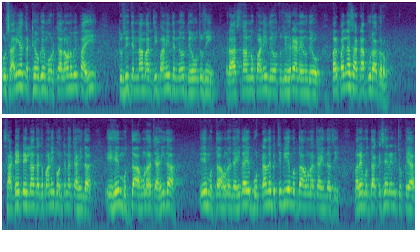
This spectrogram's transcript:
ਉਹ ਸਾਰੀਆਂ ਇਕੱਠੇ ਹੋ ਕੇ ਮੋਰਚਾ ਲਾਉਣ ਵੀ ਭਾਈ, ਤੁਸੀਂ ਜਿੰਨਾ ਮਰਜ਼ੀ ਪਾਣੀ ਦਿੰਦੇ ਹੋ, ਦਿਓ ਤੁਸੀਂ। ਰਾਜਸਥਾਨ ਨੂੰ ਪਾਣੀ ਦਿਓ, ਤੁਸੀਂ ਹਰਿਆਣੇ ਨੂੰ ਦਿਓ। ਪਰ ਪਹਿਲਾਂ ਸਾਡਾ ਪੂਰਾ ਕਰੋ। ਸਾਡੇ ਟੇਲਾਂ ਤੱਕ ਪਾਣੀ ਪਹੁੰਚਣਾ ਚਾਹੀਦਾ। ਇਹ ਮੁੱਦਾ ਹੋਣਾ ਚਾਹੀਦਾ। ਇਹ ਮੁੱਦਾ ਹੋਣਾ ਚਾਹੀਦਾ। ਇਹ ਵੋਟਾਂ ਦੇ ਵਿੱਚ ਵੀ ਇਹ ਮੁੱਦਾ ਹੋਣਾ ਚਾਹੀਦਾ ਸੀ। ਪਰ ਇਹ ਮੁੱਦਾ ਕਿਸੇ ਨੇ ਨਹੀਂ ਚੁੱਕਿਆ।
